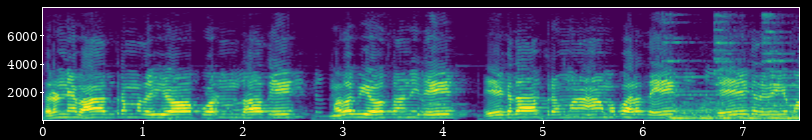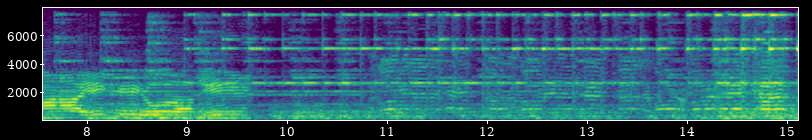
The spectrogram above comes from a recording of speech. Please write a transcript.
हिरण्यभात्रमदयो धाते दहते मदव्यवसानिधे एकदा ब्रह्मण मुपहरते एकदवेयमानाय केयोदाते Yeah.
